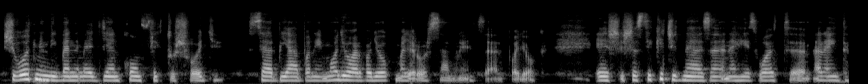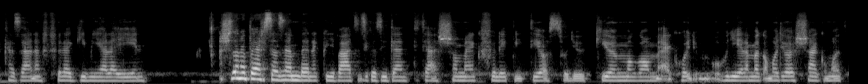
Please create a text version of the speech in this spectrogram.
És volt mindig bennem egy ilyen konfliktus, hogy Szerbiában én magyar vagyok, Magyarországon én szerb vagyok. És, és ezt egy kicsit nehezen, nehéz volt eleinte kezelnem, főleg gimi elején. És utána persze az embernek hogy változik az identitása, meg fölépíti azt, hogy ő ki önmaga, meg hogy, hogy élem meg a magyarságomat.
